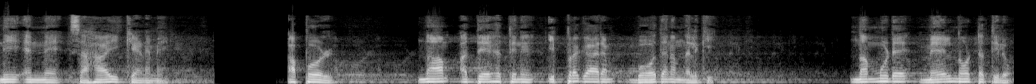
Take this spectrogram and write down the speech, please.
നീ എന്നെ സഹായിക്കണമേ. അപ്പോൾ നാം അദ്ദേഹത്തിന് ഇപ്രകാരം ബോധനം നൽകി. നമ്മുടെ മേൽനോട്ടത്തിലും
